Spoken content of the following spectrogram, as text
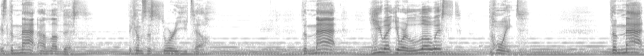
is the mat, I love this, becomes the story you tell. The mat, you at your lowest point. The mat,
